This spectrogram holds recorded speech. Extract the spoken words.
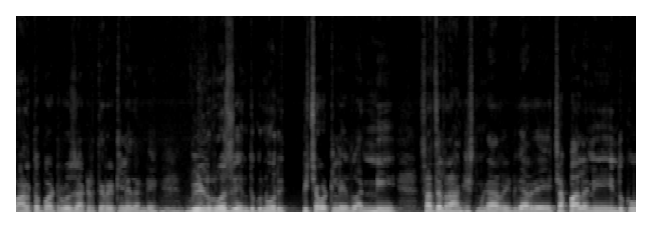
వాళ్ళతో పాటు రోజు అక్కడ తిరగట్లేదండి. వీళ్ళు రోజు ఎందుకు నోరిప్పి చెవట్లేదు? అన్నీ సజ్జల రామకృష్ణ గారు రెడ్డి గారే చెప్పాలని ఎందుకు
